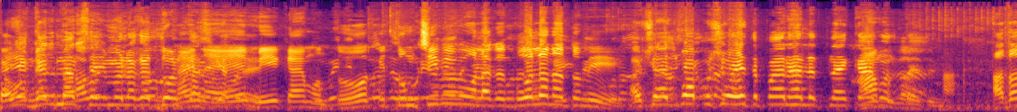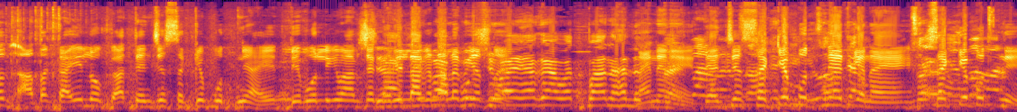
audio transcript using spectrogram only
काही एकाच माणसाची मुलाखत दोन नाही तास नाही घेताय. मी काय म्हणतो की तुमची बी मुलाखत बोला ना तुम्ही. अशाच बापू शिवाय तर पान हलत नाही. काय बोलताय तुम्ही? आता आता काही लोक त्यांचे सख्खे पुतणे आहेत. ते बोलले की आमच्या घरी लग्नाला बी येत शिवाय नाही. या गावात पान हलत नाही नाही नाही. त्यांचे सख्खे पुतणे आहेत की नाही? सख्खे पुतणे.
